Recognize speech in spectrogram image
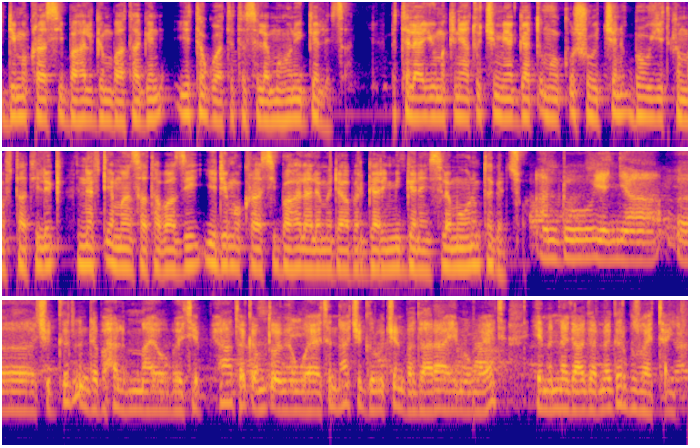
የዲሞክራሲ ባህል ግንባታ ግን የተጓተተ ስለመሆኑ ይገለጻል። በተለያዩ ምክንያቶች የሚያጋጥሙ ቁርሾዎችን በውይይት ከመፍታት ይልቅ ነፍጥ የማንሳት አባዜ የዲሞክራሲ ባህል አለመዳበር ጋር የሚገናኝ ስለመሆኑም ተገልጿል። አንዱ የእኛ ችግር እንደ ባህል የማየው በኢትዮጵያ ተቀምጦ የመወያየትና ችግሮችን በጋራ የመወያየት የመነጋገር ነገር ብዙ አይታይም።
